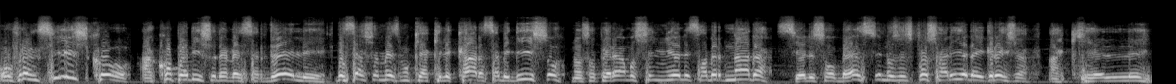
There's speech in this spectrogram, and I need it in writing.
Ô Francisco, a culpa disso deve ser dele. Você acha mesmo que aquele cara sabe disso? Nós operamos sem ele saber nada. Se ele soubesse, nos expulsaria da igreja. Aquele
